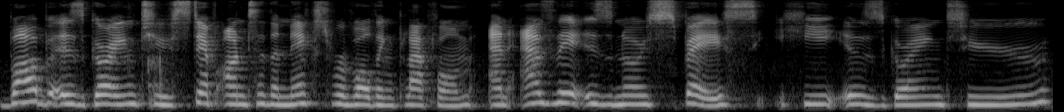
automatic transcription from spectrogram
Bob is going to step onto the next revolving platform, and as there is no space, he is going to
